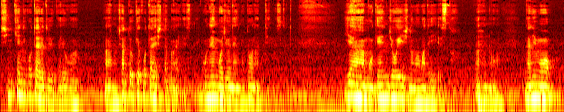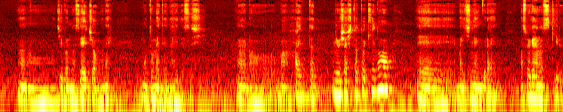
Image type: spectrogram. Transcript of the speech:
真剣に答えるというか要はあのちゃんと受け答えした場合ですね5年後10年後どうなっていますかと。いやもう現状維持のままでいいですと。あの何もあの自分の成長もね求めてないですしあの、まあ、入った入社した時の、えーまあ、1年ぐらい、まあ、それぐらいのスキルで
